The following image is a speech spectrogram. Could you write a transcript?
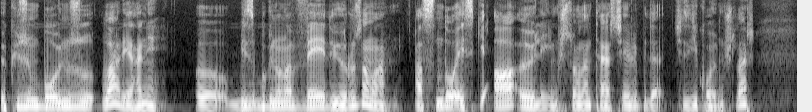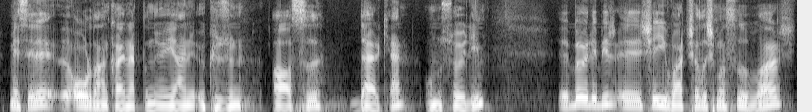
öküzün boynuzu var ya hani biz bugün ona V diyoruz ama aslında o eski A öyleymiş. Sonradan ters çevirip bir de çizgi koymuşlar. Mesele e, oradan kaynaklanıyor yani öküzün A'sı derken onu söyleyeyim. E, böyle bir e, şeyi var çalışması var.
